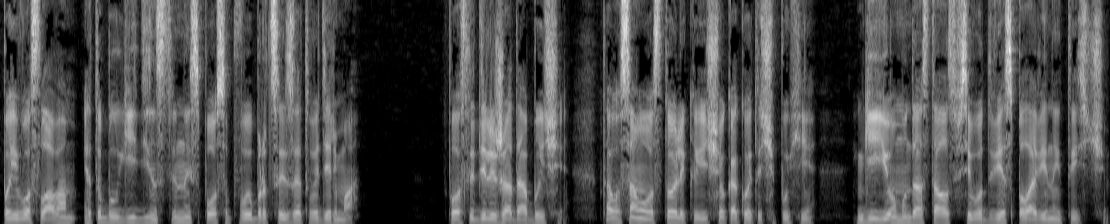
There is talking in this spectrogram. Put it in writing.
По его словам, это был единственный способ выбраться из этого дерьма. После дележа добычи, того самого столика и еще какой-то чепухи, Гийому досталось всего две с половиной тысячи.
